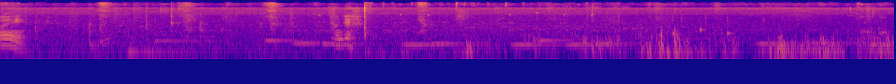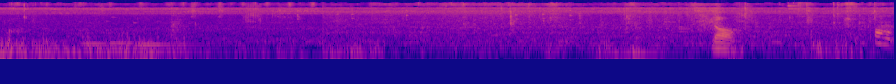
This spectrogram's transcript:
おい。ほんで。どう？ポン。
